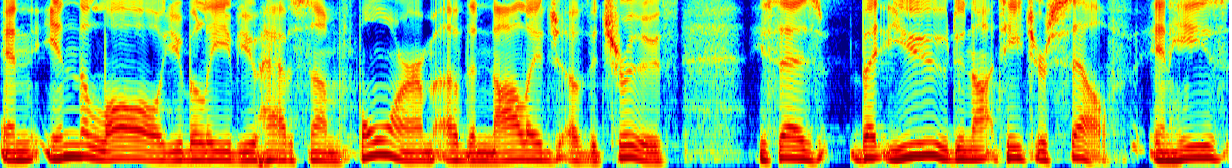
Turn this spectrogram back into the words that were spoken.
And in the law, you believe you have some form of the knowledge of the truth. He says, but you do not teach yourself. And he's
